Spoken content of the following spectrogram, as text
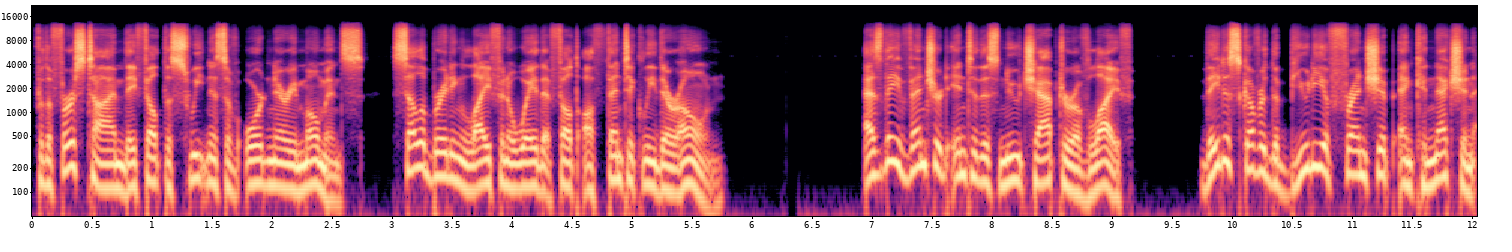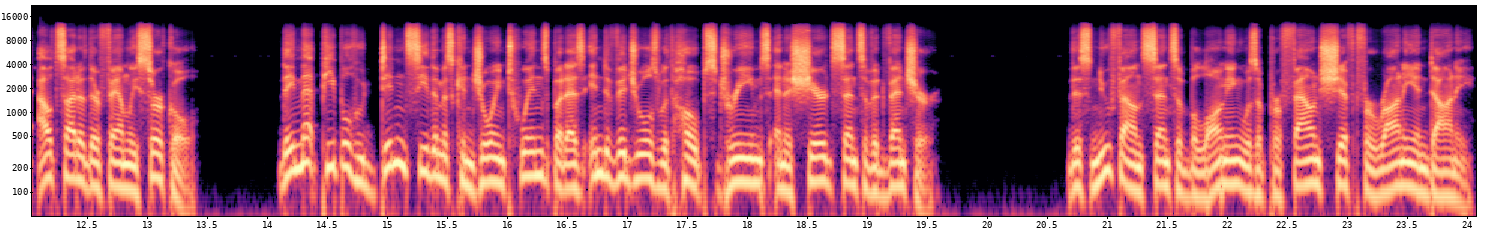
For the first time, they felt the sweetness of ordinary moments, celebrating life in a way that felt authentically their own. As they ventured into this new chapter of life, they discovered the beauty of friendship and connection outside of their family circle, they met people who didn't see them as conjoined twins but as individuals with hopes, dreams, and a shared sense of adventure. This newfound sense of belonging was a profound shift for Ronnie and Donnie,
